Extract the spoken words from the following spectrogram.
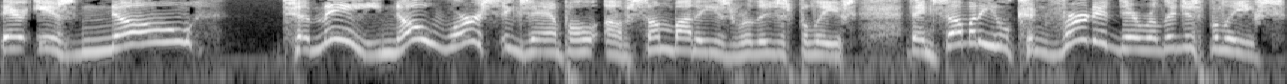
There is no, to me, no worse example of somebody's religious beliefs than somebody who converted their religious beliefs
